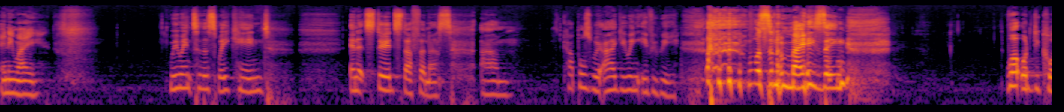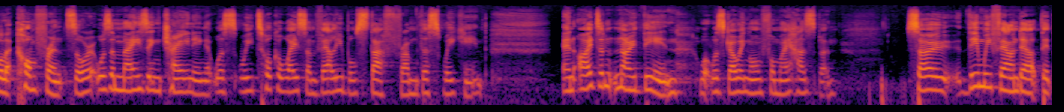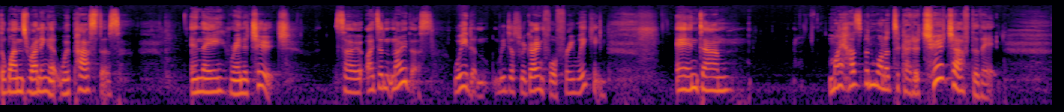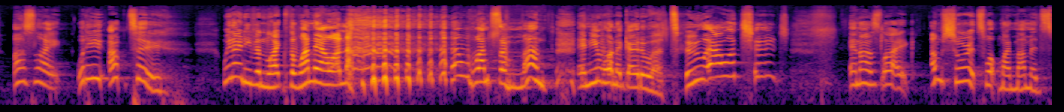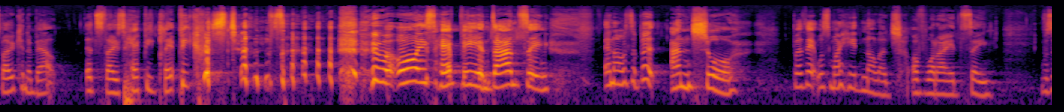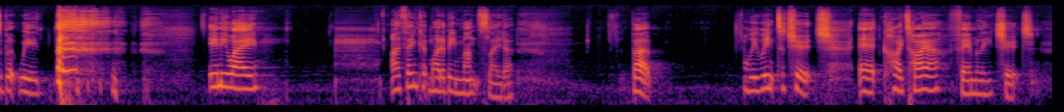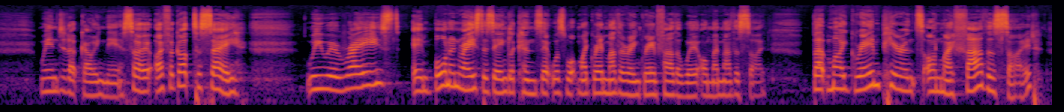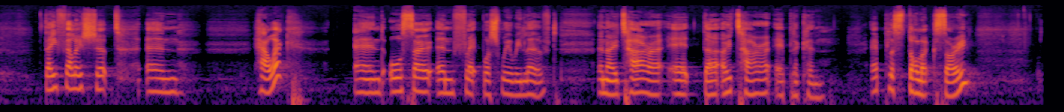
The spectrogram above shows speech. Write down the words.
Anyway, we went to this weekend and it stirred stuff in us. Um, couples were arguing everywhere. it was an amazing what would you call it conference or it was amazing training it was we took away some valuable stuff from this weekend and i didn't know then what was going on for my husband so then we found out that the ones running it were pastors and they ran a church. So i didn't know this. We didn't. We just were going for a free weekend. And um, my husband wanted to go to church after that. I was like what are you up to? We don't even like the one hour once a month, and you want to go to a two hour church? And I was like, I'm sure it's what my mum had spoken about. It's those happy, clappy Christians who are always happy and dancing. And I was a bit unsure, but that was my head knowledge of what I had seen. It was a bit weird. Anyway, I think it might have been months later, but we went to church at Kaitaia Family Church. We ended up going there. So I forgot to say, we were raised and born and raised as Anglicans. That was what my grandmother and grandfather were on my mother's side. But my grandparents on my father's side, they fellowshipped in Howick and also in Flatbush where we lived, in Otara at the Otara Applican, Apostolic, sorry,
